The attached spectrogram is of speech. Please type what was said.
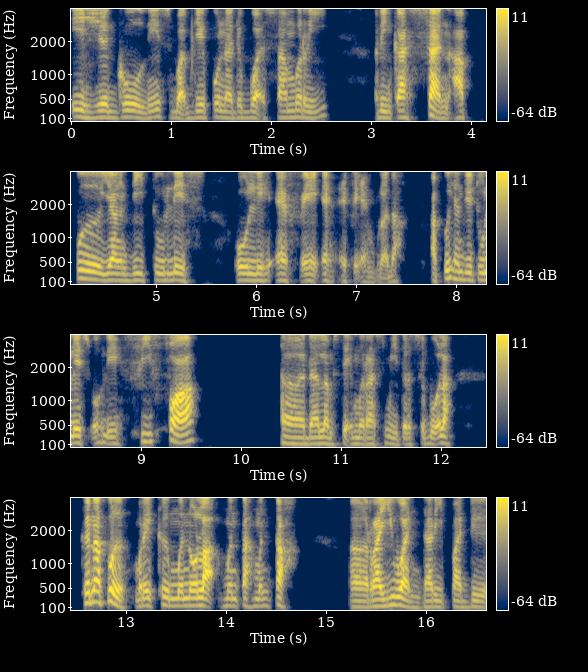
Asia Gold ni sebab dia pun ada buat summary ringkasan apa yang ditulis oleh FAM FAM pula dah. Apa yang ditulis oleh FIFA uh, dalam statement rasmi tersebut lah. Kenapa mereka menolak mentah-mentah uh, rayuan daripada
